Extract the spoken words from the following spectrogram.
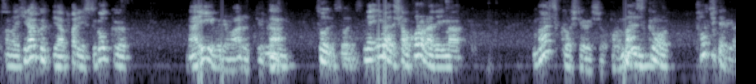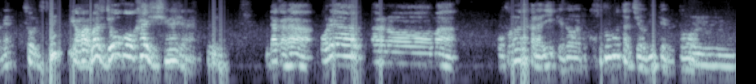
その開くってやっぱりすごくナイーブでもあるっていうか、そうです、そうです。ね、今、しかもコロナで今、マスクをしてるでしょ。このマスクも閉じてるよね。そうですね。いやまあ、まず情報を開示してないじゃない。うん。だから、俺は、あのーまあ、大人だからいいけど、子供たちを見てると、うん。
